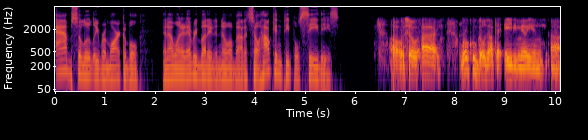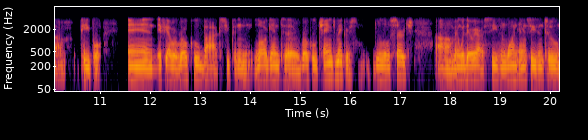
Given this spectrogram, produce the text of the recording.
absolutely remarkable, and I wanted everybody to know about it. So, how can people see these? Oh, so uh, Roku goes out to 80 million um, people. And if you have a Roku box, you can log into Roku Changemakers, do a little search, um, and there we are, season one and season two,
